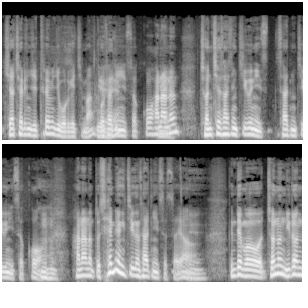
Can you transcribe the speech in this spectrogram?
지하철인지 트램인지 모르겠지만 그 예. 사진이 있었고 하나는 예. 전체 사진 찍은 사진 찍은 있었고 음흠. 하나는 또 세 명이 찍은 사진이 있었어요. 예. 근데 뭐 저는 이런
